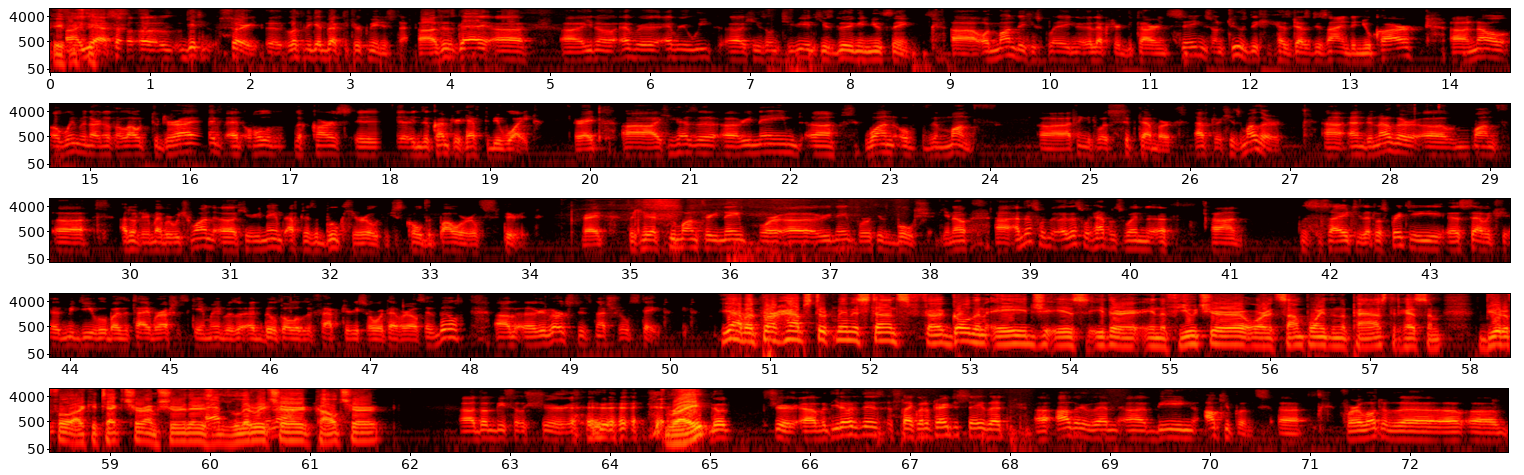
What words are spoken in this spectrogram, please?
If yeah, so getting sorry. let me get back to Turkmenistan. this guy uh, you know, every every week uh, he's on TV and he's doing a new thing. Uh, on Monday he's playing electric guitar and sings. On Tuesday he has just designed a new car. Uh, now uh, women are not allowed to drive, and all of the cars in, in the country have to be white. Right? Uh, he has a, a renamed one of the month. I think it was September after his mother, and another month I don't remember which one he renamed after the book he wrote, which is called The Power of Spirit right? So he had two months renamed for uh, renamed for his bullshit, you know. Uh, and that's what that's what happens when. Uh, uh the society that was pretty uh, savage and medieval by the time Russians came in with, and built all of the factories or whatever else they built, uh, reverts to its natural state. Yeah, but perhaps Turkmenistan's uh, golden age is either in the future or at some point in the past. It has some beautiful architecture. I'm sure there's Absolutely literature, culture. Uh, don't be so sure. right? Don't sure. Uh, but you know what it is? It's like what I'm trying to say that uh, other than uh, being occupants, uh, for a lot of the uh,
